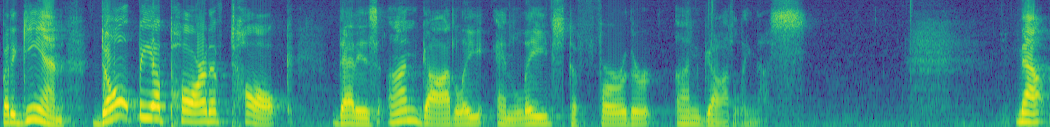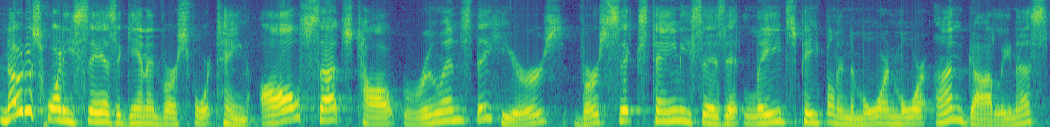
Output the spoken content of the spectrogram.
But again, don't be a part of talk that is ungodly and leads to further ungodliness. Now, notice what he says again in verse 14. All such talk ruins the hearers. Verse 16, he says it leads people into more and more ungodliness.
